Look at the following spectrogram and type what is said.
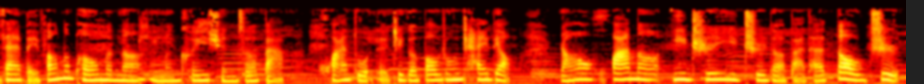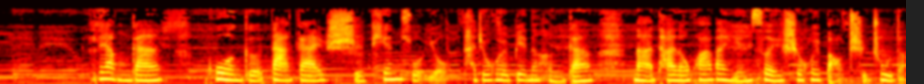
在北方的朋友们呢，你们可以选择把花朵的这个包装拆掉，然后花呢一支一支的把它倒置。晾干，过个大概十天左右，它就会变得很干。那它的花瓣颜色也是会保持住的，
